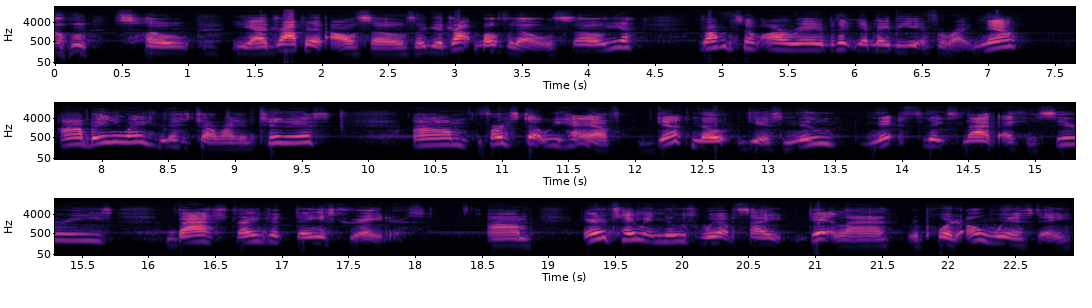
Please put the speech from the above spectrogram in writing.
Um, so yeah, I dropped it also. So you dropped both of those. So yeah, dropping stuff already, but I think that may be it for right now. Um, but anyway, let's jump right into this. Um, first up we have Death Note gets new Netflix live action series by Stranger Things creators. Um, entertainment news website Deadline reported on Wednesday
